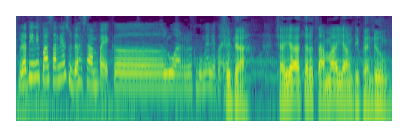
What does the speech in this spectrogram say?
Berarti ini pasarnya sudah sampai ke luar Kebumen ya Pak ya? Sudah. Saya terutama yang di Bandung.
